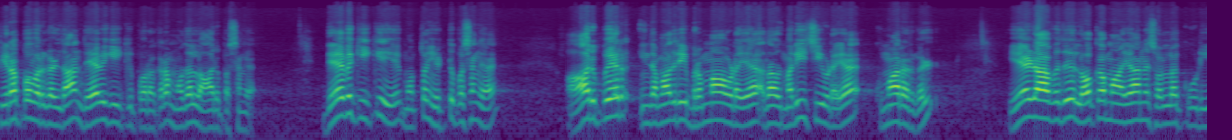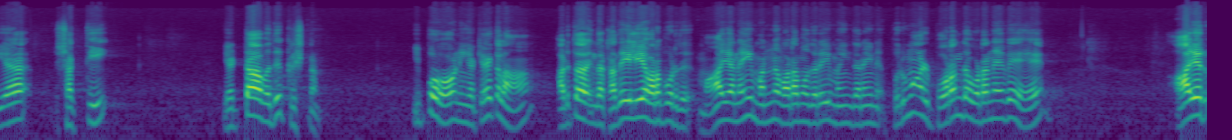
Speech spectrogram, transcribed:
பிறப்பவர்கள் தான் தேவகிக்கு பிறக்கிற முதல் ஆறு பசங்க. தேவகிக்கு மொத்தம் எட்டு பசங்க. ஆறு பேர் இந்த மாதிரி பிரம்மாவுடைய அதாவது மரீச்சியுடைய குமாரர்கள். ஏழாவது லோகமாயான்னு சொல்லக்கூடிய சக்தி எட்டாவது கிருஷ்ணன். இப்போது நீங்கள் கேட்கலாம் அடுத்த இந்த கதையிலேயே வரப்போகிறது மாயனை மண் வடமுதுரை மைந்தனைன்னு. பெருமாள் பிறந்த உடனேவே ஆயர்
